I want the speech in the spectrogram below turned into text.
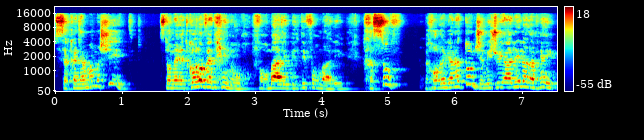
סכנה ממשית. זאת אומרת, כל עובד חינוך, פורמלי, בלתי פורמלי, חשוף בכל רגע נתון שמישהו יעליל עליו, היי,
